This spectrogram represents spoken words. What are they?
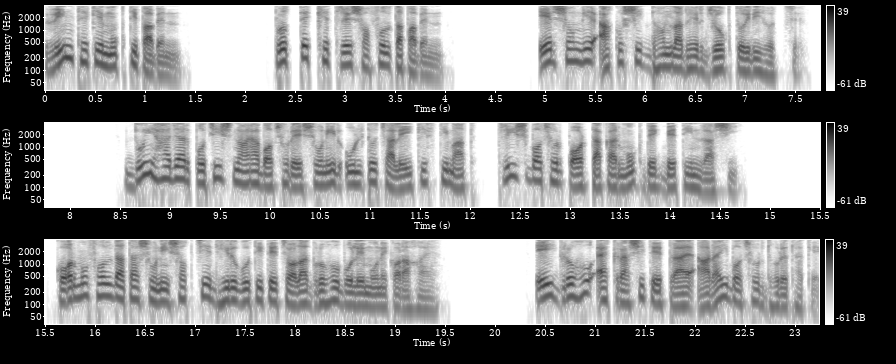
ঋণ থেকে মুক্তি পাবেন। প্রত্যেক ক্ষেত্রে সফলতা পাবেন। এর সঙ্গে আকস্মিক ধনলাভের যোগ তৈরি হচ্ছে। দুই হাজার পঁচিশ নয়া বছরে শনির উল্টো চালেই কিস্তিমাত ত্রিশ বছর পর টাকার মুখ দেখবে তিন রাশি। কর্মফলদাতা শনি সবচেয়ে ধীরগতিতে চলা গ্রহ বলে মনে করা হয়। এই গ্রহ এক রাশিতে প্রায় আড়াই বছর ধরে থাকে।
